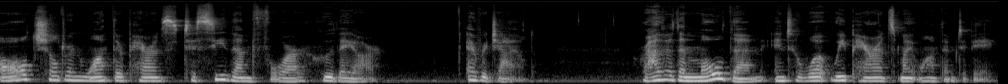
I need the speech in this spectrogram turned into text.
all children want their parents to see them for who they are. Every child. Rather than mold them into what we parents might want them to be.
